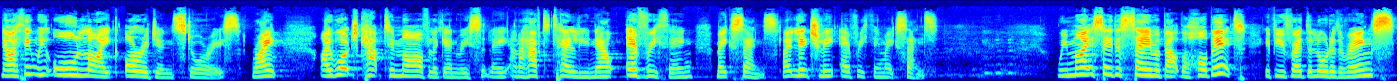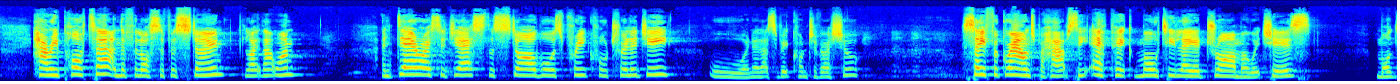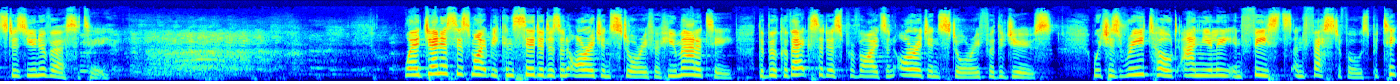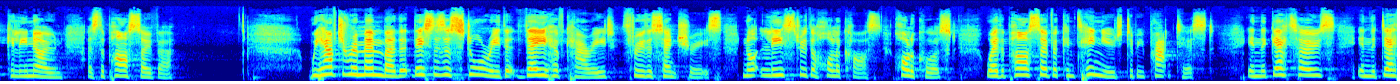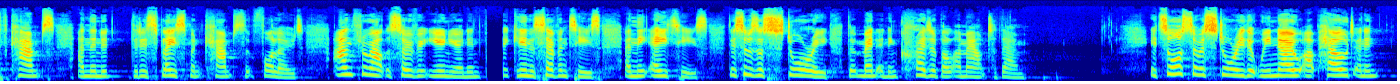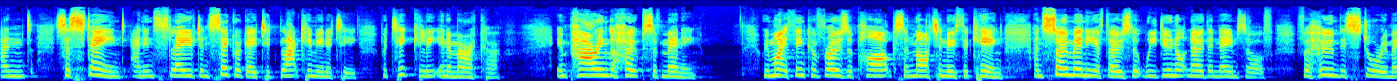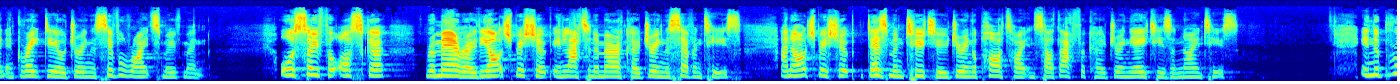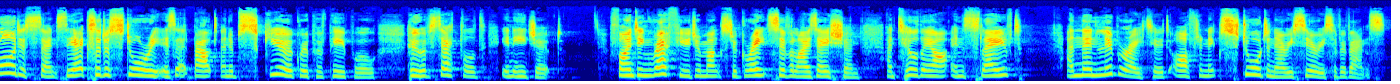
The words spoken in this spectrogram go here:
Now, I think we all like origin stories, right? I watched Captain Marvel again recently, and I have to tell you now everything makes sense. Like, literally, everything makes sense. We might say the same about The Hobbit, if you've read The Lord of the Rings, Harry Potter and the Philosopher's Stone, like that one? And dare I suggest the Star Wars prequel trilogy? Ooh, I know that's a bit controversial. Safer ground, perhaps, the epic multi layered drama, which is Monsters University. Where Genesis might be considered as an origin story for humanity, the book of Exodus provides an origin story for the Jews, which is retold annually in feasts and festivals, particularly known as the Passover. We have to remember that this is a story that they have carried through the centuries, not least through the Holocaust, Holocaust, where the Passover continued to be practiced in the ghettos, in the death camps, and the, the displacement camps that followed, and throughout the Soviet Union, in, particularly in the 70s and the 80s. This was a story that meant an incredible amount to them. It's also a story that we know upheld and, and sustained an enslaved and segregated black community, particularly in America, empowering the hopes of many. We might think of Rosa Parks and Martin Luther King, and so many of those that we do not know the names of, for whom this story meant a great deal during the civil rights movement. Also for Oscar Romero, the Archbishop in Latin America during the 70s, and Archbishop Desmond Tutu during apartheid in South Africa during the 80s and 90s. In the broadest sense, the Exodus story is about an obscure group of people who have settled in Egypt, finding refuge amongst a great civilization until they are enslaved and then liberated after an extraordinary series of events.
